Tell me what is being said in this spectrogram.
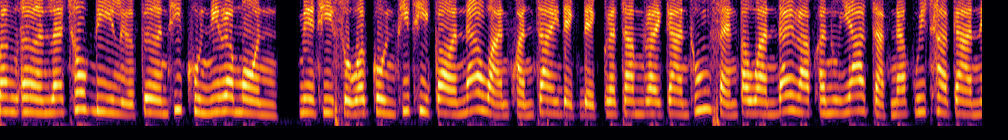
บังเอิญและโชคดีเหลือเกินที่คุณนิรมนเมธีสุวกุลพิธีกรหน้าหวานขวัญใจเด็กๆ ประจำรายการทุ่งแสงตะวันได้รับอนุญาตจากนักวิชาการใน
